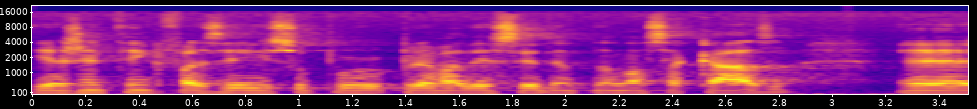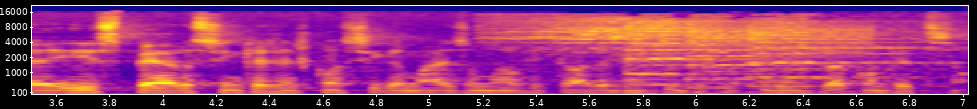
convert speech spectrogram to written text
E a gente tem que fazer isso por prevalecer dentro da nossa casa. É, e espero sim que a gente consiga mais uma vitória dentro, do, dentro da competição.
